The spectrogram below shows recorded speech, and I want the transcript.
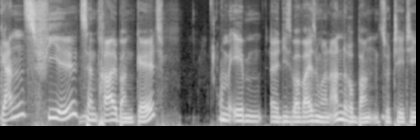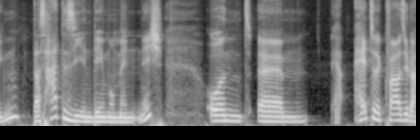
ganz viel Zentralbankgeld um eben äh, diese Überweisung an andere Banken zu tätigen. Das hatte sie in dem Moment nicht. Und ähm, hätte quasi, oder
